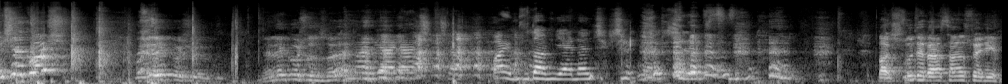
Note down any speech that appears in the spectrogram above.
Işıl koş. Nereye koşuyorsunuz? Nereye koşuyorsunuz be? Vay buradan bir yerden çıkacaklar. Şerefsiz. Bak Sude ben sana söyleyeyim.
